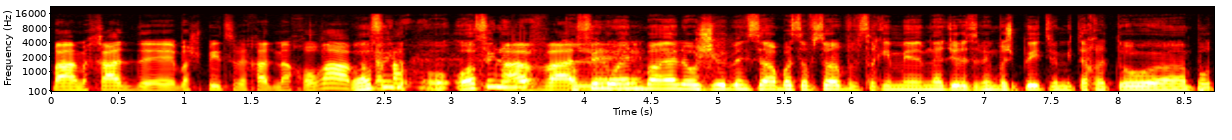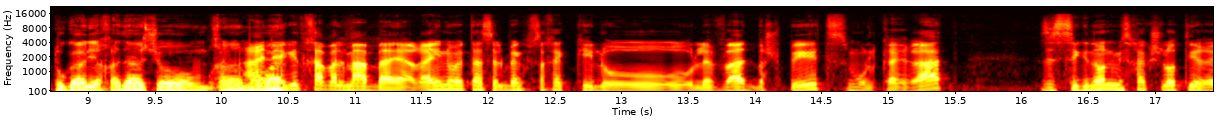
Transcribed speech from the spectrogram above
פעם אחד אה, בשפיץ ואחד מאחוריו, או. אפילו, או, או אפילו, אבל, אפילו אה, אין בעיה להושיב את בן סער בספסל ומשחקים עם נג'ל אסמג בשפיץ ומתחתו הפורטוגלי החדש או חנן אני ממן. אגיד לך אבל מה הבעיה, ראינו את אסלבנק משחק כאילו לבד בשפיץ מול קיירת, זה סגנון משחק שלא תראה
